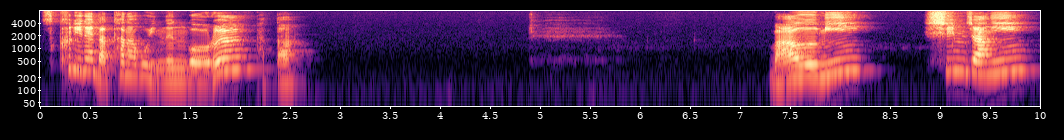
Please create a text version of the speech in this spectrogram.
스크린에 나타나고 있는 거를 봤다. 마음이, 심장이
